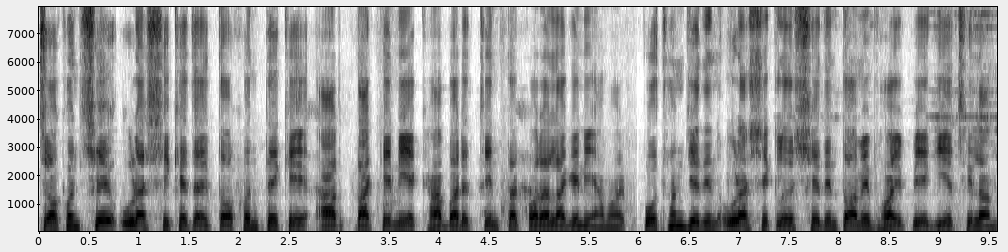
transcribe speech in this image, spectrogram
যখন সে উড়া শিখে যায়, তখন থেকে আর তাকে নিয়ে খাবারের চিন্তা করা লাগেনি আমার। প্রথম যেদিন উড়া শিখলো, সেদিন তো আমি ভয় পেয়ে গিয়েছিলাম।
